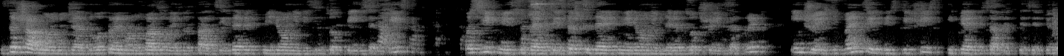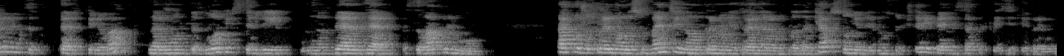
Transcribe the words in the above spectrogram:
З державного бюджету отримали базової дотації 9 мільйонів 856, освітньої субвенції 39 мільйонів 963, іншої субвенції 206,5 тисяч гривень. Це теж цільова на ремонт підлоги в селі ДНЗ села Кульмо. Також отримали субвенцію на отримання тренера-викладача в сумі 94,5 тисячі гривень.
